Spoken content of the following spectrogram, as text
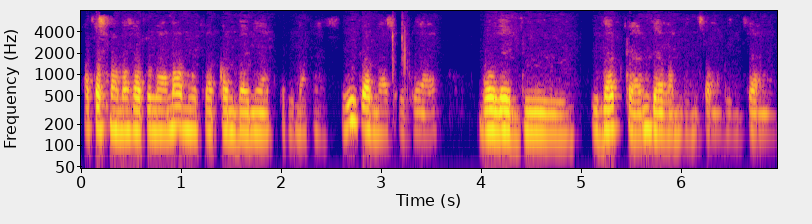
atas nama satu nama mengucapkan banyak terima kasih karena sudah boleh dilibatkan dalam bincang-bincang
